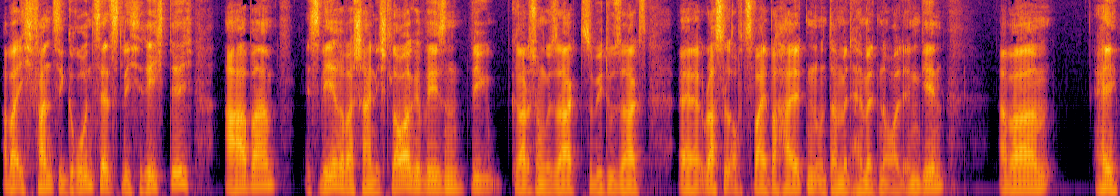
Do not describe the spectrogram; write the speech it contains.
Aber ich fand sie grundsätzlich richtig, aber es wäre wahrscheinlich schlauer gewesen, wie gerade schon gesagt, so wie du sagst, äh, Russell auf zwei behalten und dann mit Hamilton All-In gehen. Aber hey,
